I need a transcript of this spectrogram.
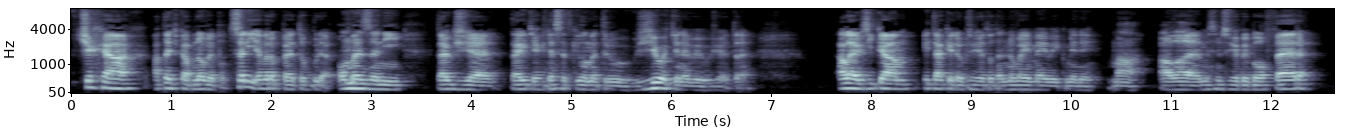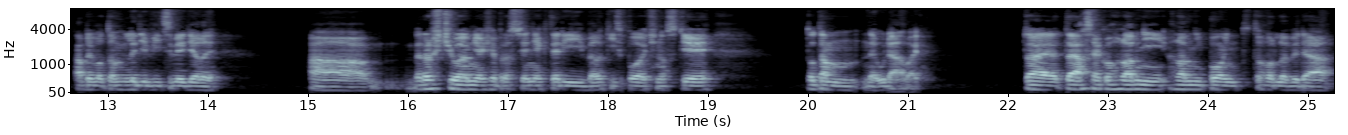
v Čechách a teďka v nově po celé Evropě to bude omezený, takže tady těch 10 km v životě nevyužijete. Ale jak říkám, i tak je dobře, že to ten nový Mavic Mini má. Ale myslím si, že by bylo fair, aby o tom lidi víc věděli. A rozčiluje mě, že prostě některé velké společnosti to tam neudávají. To je, to je asi jako hlavní, hlavní point tohohle videa,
